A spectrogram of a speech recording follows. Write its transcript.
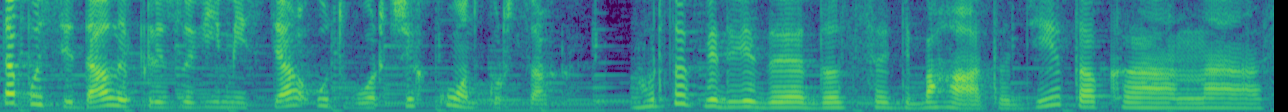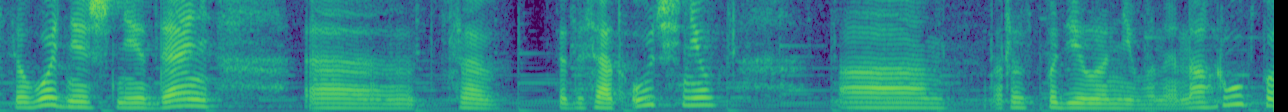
та посідали призові місця у творчих конкурсах. Гурток відвідує досить багато діток. Е, На сьогоднішній день е, це 50 учнів. Е, Розподілені вони на групи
